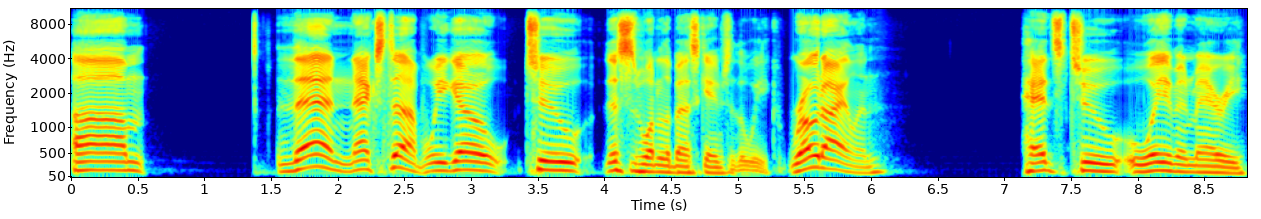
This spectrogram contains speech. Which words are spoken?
Um, then next up, we go to this is one of the best games of the week. Rhode Island heads to William and Mary.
